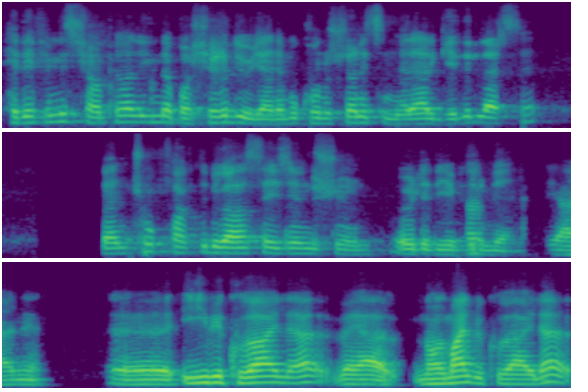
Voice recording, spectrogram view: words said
hedefimiz Şampiyonlar Ligi'nde başarı diyor. Yani bu konuşulan isimler eğer gelirlerse ben çok farklı bir Galatasaray'ı düşünüyorum. Öyle diyebilirim yani. Yani e, iyi bir kurayla veya normal bir kurayla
